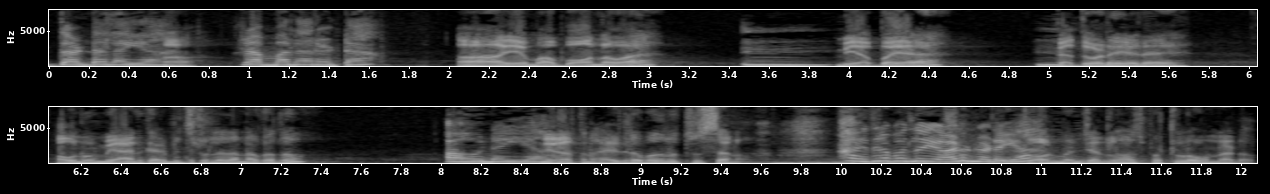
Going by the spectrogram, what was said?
దండలయ్యా ఆ. రమ్మన్నారట. ఆ ఏమా బాగున్నావా? మీ అబ్బాయా? పెద్దవాడయ్యాడే. అవును మీ ఆయన కనిపించడం లేదన్నావు కదా? అవునయ్యా. నేను అతను హైదరాబాద్లో చూశాను. హైదరాబాద్లో ఏడున్నాడయ్యా? గవర్నమెంట్ జనరల్ హాస్పిటల్లో ఉన్నాడు.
